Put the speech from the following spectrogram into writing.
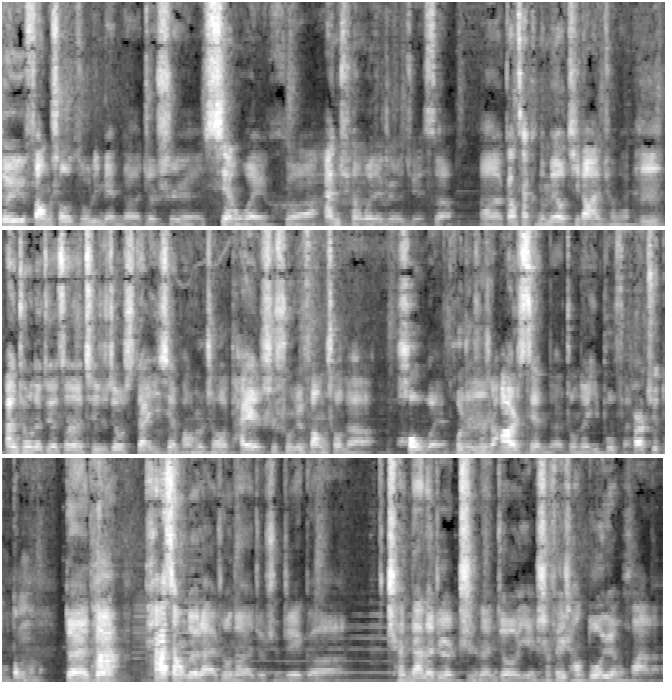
对于防守组里面的就是线位和安全位的这个角色，呃，刚才可能没有提到安全位，嗯，安全位的角色呢，其实就是在一线防守之后，它也是属于防守的后卫或者说是二线的中的一部分。他是去赌洞的嘛？嗯对它，它相对来说呢，就是这个承担的这个职能就也是非常多元化了。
